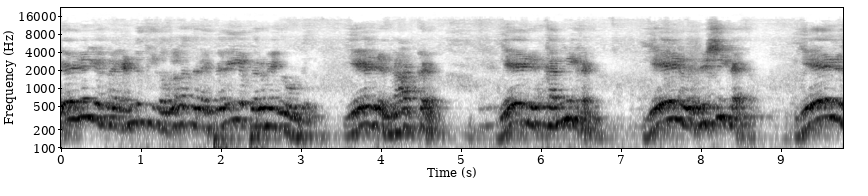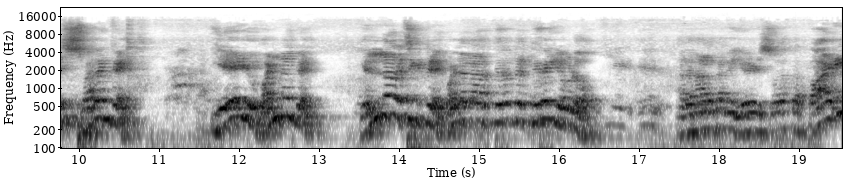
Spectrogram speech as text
ஏழு என்ற எண்ணுக்கு இந்த உலகத்திலே பெரிய பெருமைகள் உண்டு. ஏழு நாட்கள் ஏழு கன்னிகள் ஏழு ரிஷிகள் ஏழு ஸ்வரங்கள் ஏழு வண்ணங்கள். எல்லாம் வச்சுக்கிட்டு வள்ளலார் திறந்த திரை எவ்வளோ? அதனால தாங்க ஏழு சுரத்தை பாடி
